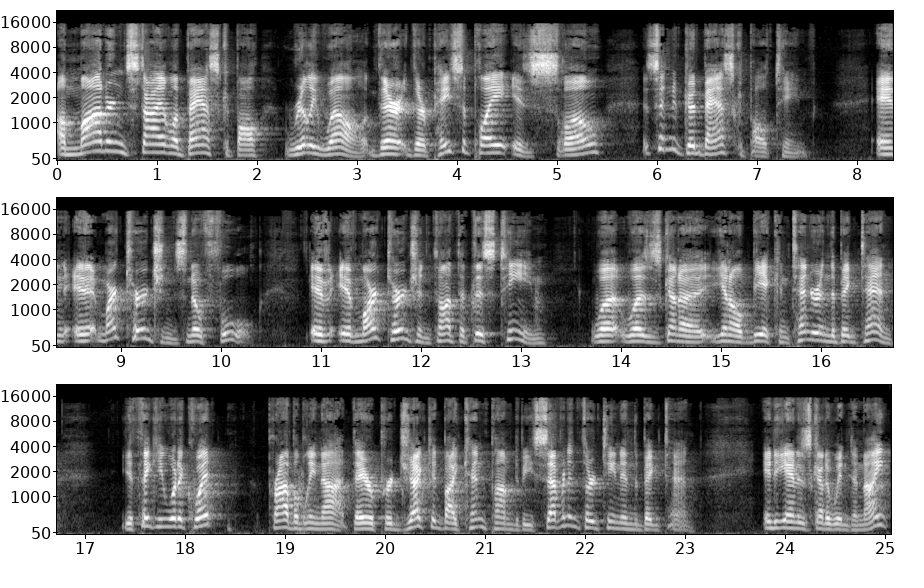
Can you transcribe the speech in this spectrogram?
a modern style of basketball really well. Their, their pace of play is slow. It's not a good basketball team. And uh, Mark Turgeon's no fool. If, if Mark Turgeon thought that this team was, was going to, you know, be a contender in the Big Ten, you think he would have quit? Probably not. They are projected by KenPom to be 7 and 13 in the Big Ten. Indiana's got to win tonight.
